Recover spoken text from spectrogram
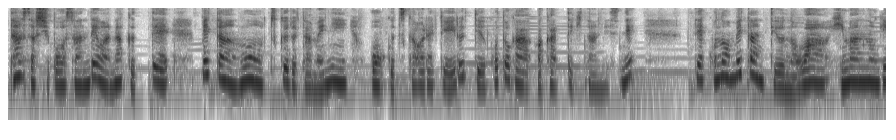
短鎖脂肪酸ではなくて、メタンを作るために多く使われているっていうことが分かってきたんですね。で、このメタンっていうのは肥満の原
